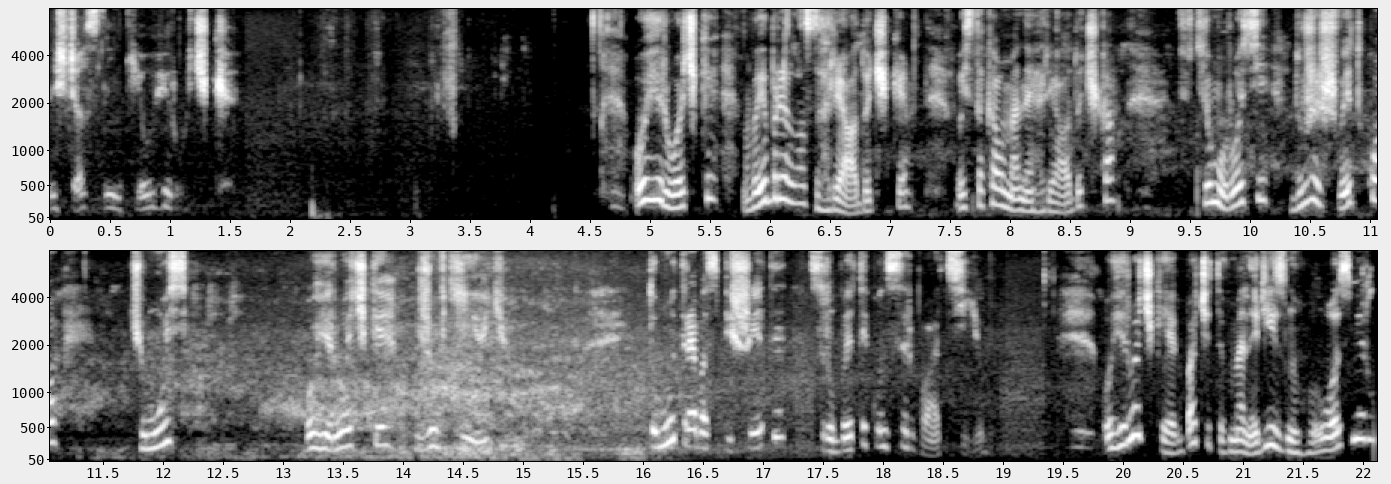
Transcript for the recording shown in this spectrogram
нещасненькі огірочки. Огірочки вибрала з грядочки. Ось така у мене грядочка. В цьому році дуже швидко чомусь огірочки жовтіють. Тому треба спішити зробити консервацію. Огірочки, як бачите, в мене різного розміру.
